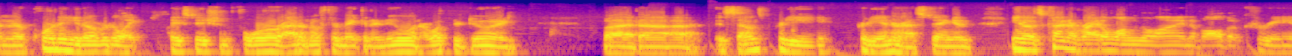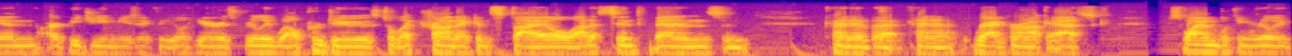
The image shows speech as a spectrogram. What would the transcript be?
and they're porting it over to like PlayStation Four. I don't know if they're making a new one or what they're doing, but uh, it sounds pretty pretty interesting. And you know, it's kind of right along the line of all the Korean RPG music that you'll hear. It's really well produced, electronic in style, a lot of synth bends, and kind of that kind of Ragnarok esque. That's why I'm looking really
